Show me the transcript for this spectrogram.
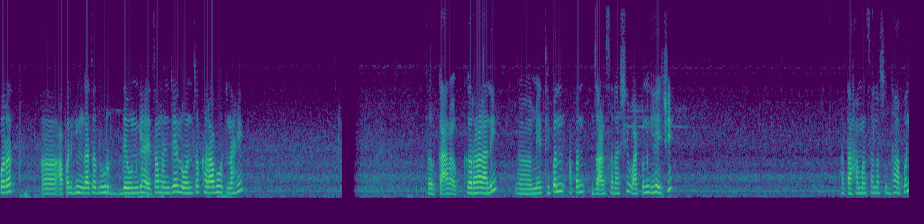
परत आपण हिंगाचा धूर देऊन घ्यायचा. म्हणजे लोणचं खराब होत नाही. तर कार कराळ आणि मेथी पण आपण जाडसर अशी वाटून घ्यायची. आता हा मसालासुद्धा आपण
